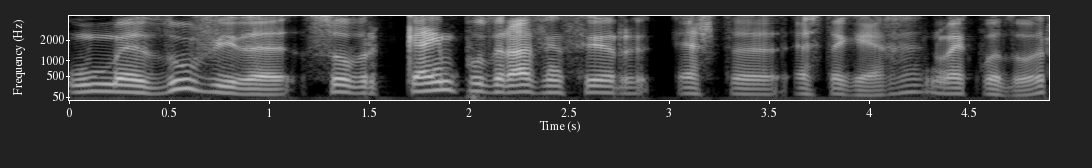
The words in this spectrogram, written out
uma dúvida sobre quem poderá vencer esta, esta guerra no Equador?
